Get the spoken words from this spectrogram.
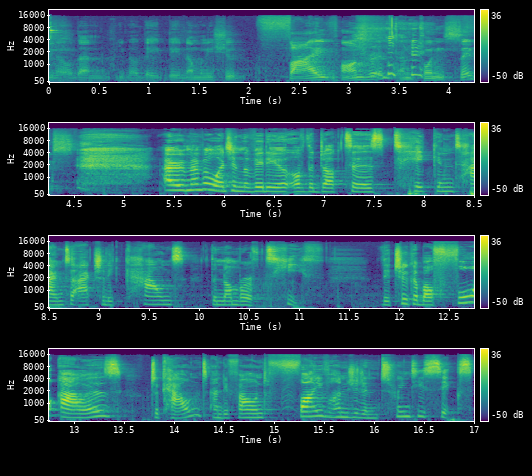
you know than you know they, they normally shoot. Five hundred and twenty six. I remember watching the video of the doctors taking time to actually count the number of teeth. They took about four hours to count and they found 526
